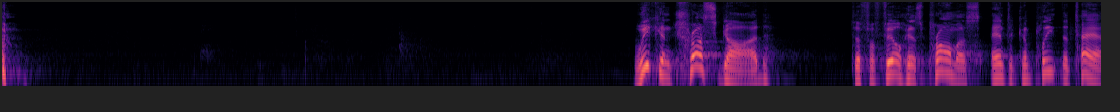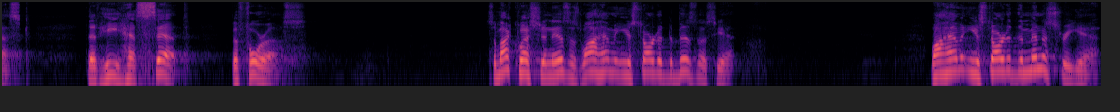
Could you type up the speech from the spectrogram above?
we can trust God to fulfill His promise and to complete the task that He has set before us. So my question is, is why haven't you started the business yet? Why haven't you started the ministry yet?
